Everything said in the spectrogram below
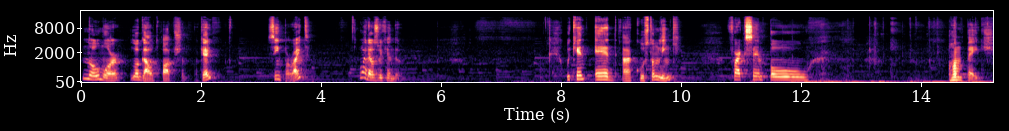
No more logout option, okay? Simple, right? What else we can do? We can add a custom link. For example, homepage.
